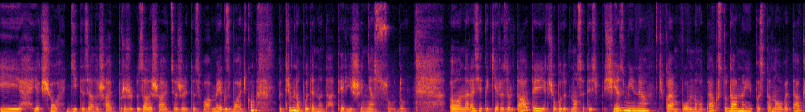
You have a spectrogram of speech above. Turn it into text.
і якщо діти залишають, залишаються жити з вами, як з батьком, потрібно буде надати рішення суду. Е, Наразі такі результати. Якщо будуть носитись ще зміни, чекаємо повного тексту даної постанови, так,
